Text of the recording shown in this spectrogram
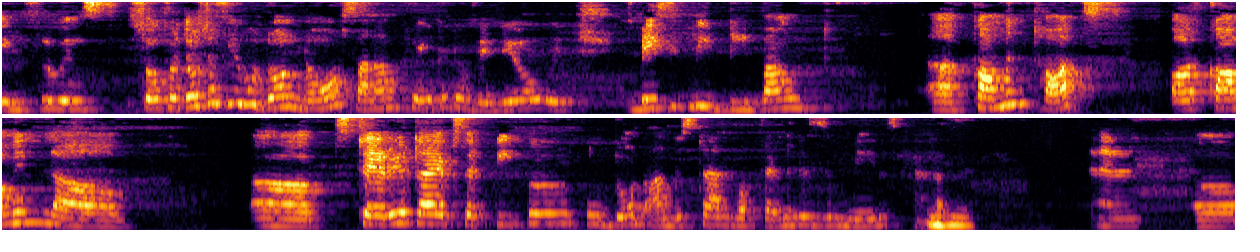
influence. So for those of you who don't know, Sanam created a video which basically debunked uh, common thoughts or common uh, uh, stereotypes that people who don't understand what feminism means have. And uh,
